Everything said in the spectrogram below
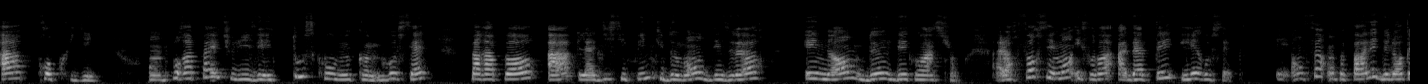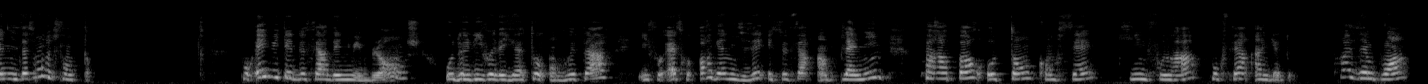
appropriées. On ne pourra pas utiliser tout ce qu'on veut comme recette par rapport à la discipline qui demande des heures énormes de décoration. Alors forcément, il faudra adapter les recettes. Et enfin, on peut parler de l'organisation de son temps. Pour éviter de faire des nuits blanches ou de livrer des gâteaux en retard, il faut être organisé et se faire un planning par rapport au temps qu'on sait qu'il faudra pour faire un gâteau. Troisième point,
